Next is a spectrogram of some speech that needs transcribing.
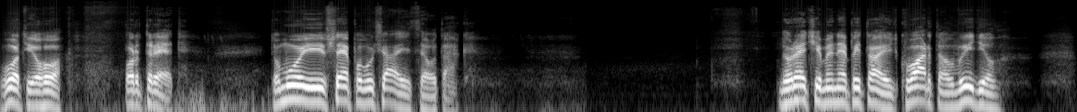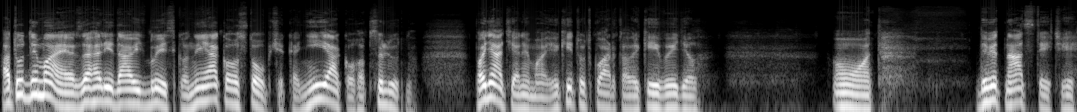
От його портрет. Тому і все виходить отак. До речі, мене питають, квартал, виділ. А тут немає взагалі навіть близько ніякого стовпчика, ніякого абсолютно. Поняття немає, який тут квартал, який виділ. От. 19 чи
